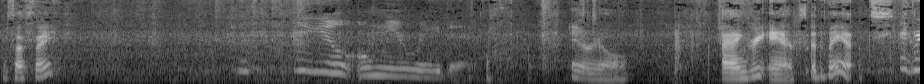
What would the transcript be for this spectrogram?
What's that say? You only read it. Ariel. Angry ants advance. Angry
